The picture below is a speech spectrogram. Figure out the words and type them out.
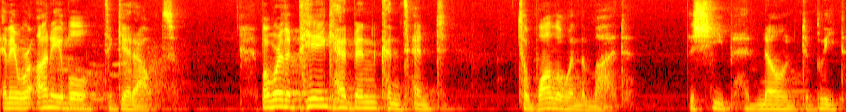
and they were unable to get out. But where the pig had been content to wallow in the mud, the sheep had known to bleat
